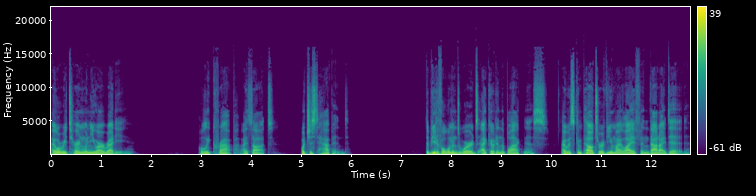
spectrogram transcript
I will return when you are ready. Holy crap, I thought. What just happened? The beautiful woman's words echoed in the blackness. I was compelled to review my life, and that I did.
